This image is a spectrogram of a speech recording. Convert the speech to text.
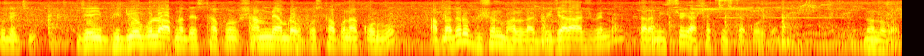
তুলেছি। যে এই ভিডিওগুলো আপনাদের স্থাপন সামনে আমরা উপস্থাপনা করব। আপনাদেরও ভীষণ ভালো লাগবে। যারা আসবেন না, তারা নিশ্চয়ই আসার চেষ্টা করবেন। ধন্যবাদ।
